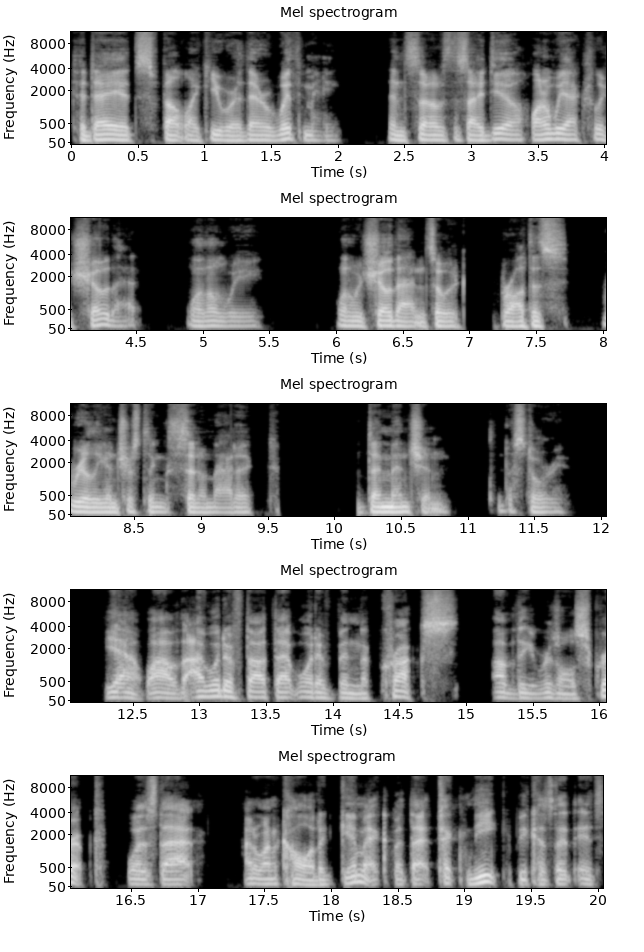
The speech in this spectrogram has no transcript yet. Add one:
today it's felt like you were there with me. And so it's this idea, why don't we actually show that? Why don't we, why don't we show that? And so it brought this really interesting cinematic dimension to the story. Yeah. Wow. I would have thought that would have been the crux of the original script was that I don't want to call it a gimmick, but that technique because it, it's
